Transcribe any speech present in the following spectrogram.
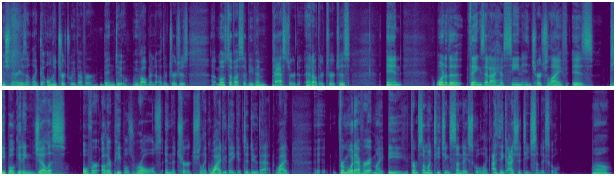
Missionary isn't like the only church we've ever been to. We've all been to other churches. Uh, most of us have even pastored at other churches. And one of the things that I have seen in church life is people getting jealous over other people's roles in the church. Like, why do they get to do that? Why, from whatever it might be, from someone teaching Sunday school, like, I think I should teach Sunday school. Well,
